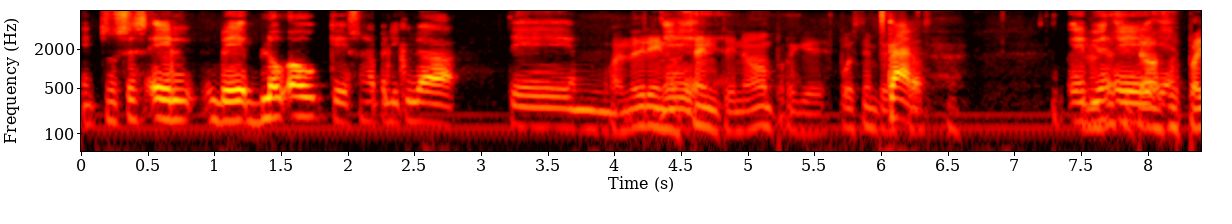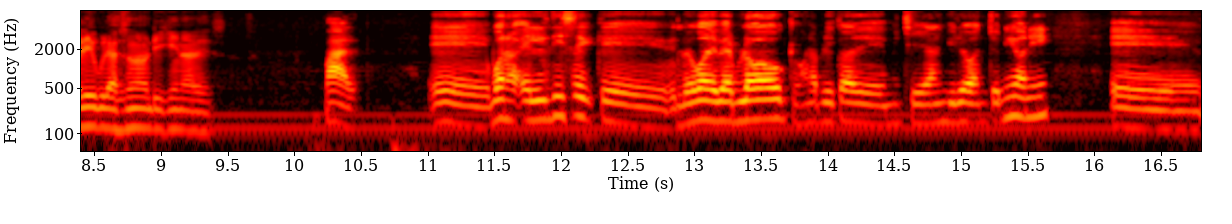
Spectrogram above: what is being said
Entonces él ve Blowout, que es una película de... Mm, Cuando era inocente, ¿no? Porque después empezó... Claro. No sé si todas sus películas son originales. Mal. Eh, bueno, él dice que luego de ver Blowout, que es una película de Michelangelo Antonioni, eh,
